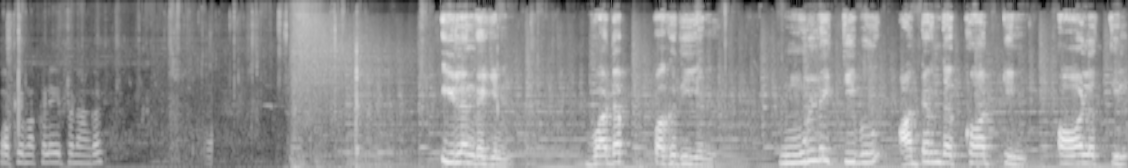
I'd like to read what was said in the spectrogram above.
ஓகே மக்களே இப்போ நாங்கள் இலங்கையின் வடபகுதியில் முல்லைத்தீவு அடர்ந்த காட்டின் ஆழத்தில்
